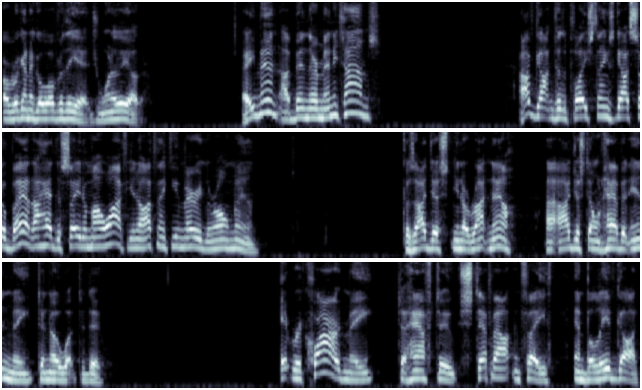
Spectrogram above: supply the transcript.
or we're going to go over the edge, one or the other. Amen. I've been there many times. I've gotten to the place things got so bad, I had to say to my wife, you know, I think you married the wrong man. Because I just, you know, right now, I, I just don't have it in me to know what to do. It required me to have to step out in faith and believe God.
